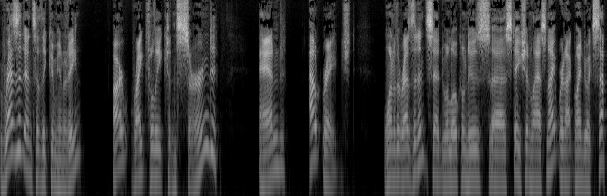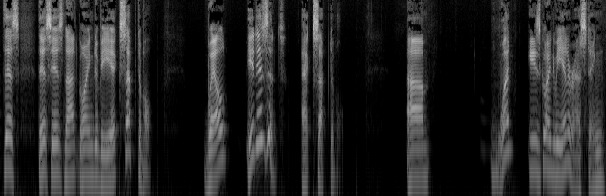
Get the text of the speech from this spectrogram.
residents of the community are rightfully concerned and outraged. One of the residents said to a local news uh, station last night, We're not going to accept this. This is not going to be acceptable. Well, it isn't acceptable. Um, what is going to be interesting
